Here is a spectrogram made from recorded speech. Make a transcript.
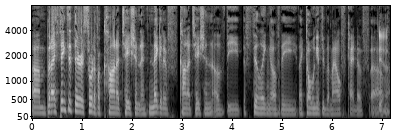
Um, but I think that there is sort of a connotation, and negative connotation of the the filling of the like going in through the mouth, kind of. Um, Yeah.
